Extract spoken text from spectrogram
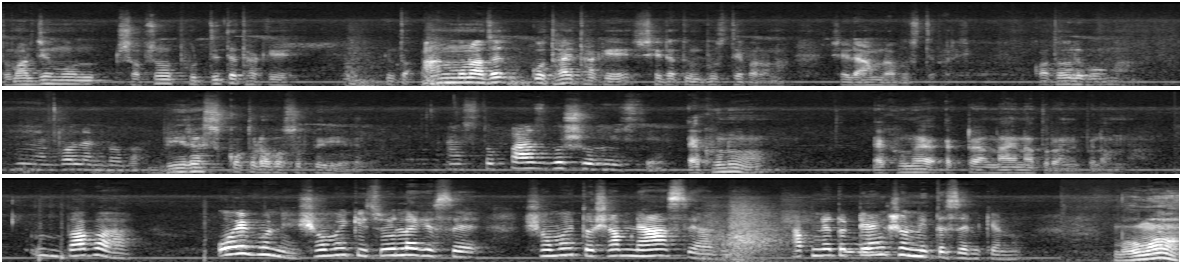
তোমার যে মন সবসময় ফুর্তিতে থাকে কিন্তু আনমনা যে কোথায় থাকে সেটা তুমি বুঝতে পারো না সেটা আমরা বুঝতে পারি। কথা হলো বৌমা হ্যাঁ বলেন বাবা। বিয়ের আজ কতটা বছর পেরিয়ে গেল? আজ তো পাঁচ বছর হয়েছে। এখনও এখনও একটা নায়না তোর আমি পেলাম না। বাবা ওই বনে সময় কি চলে গেছে? সময় তো সামনে আছে আর। আপনি তো টেনশন নিতেছেন কেন? বৌমা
